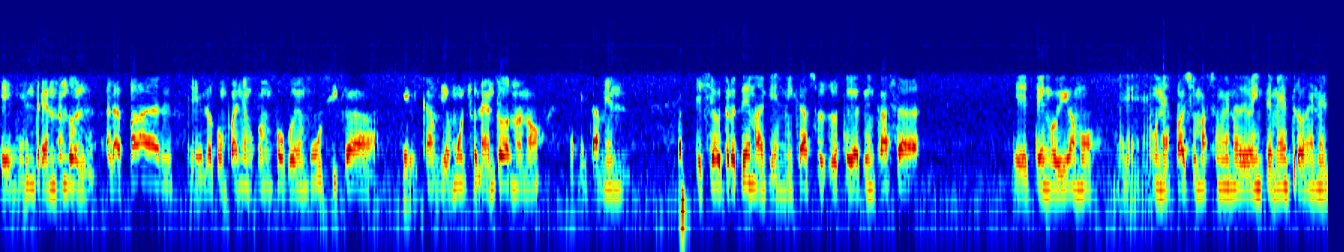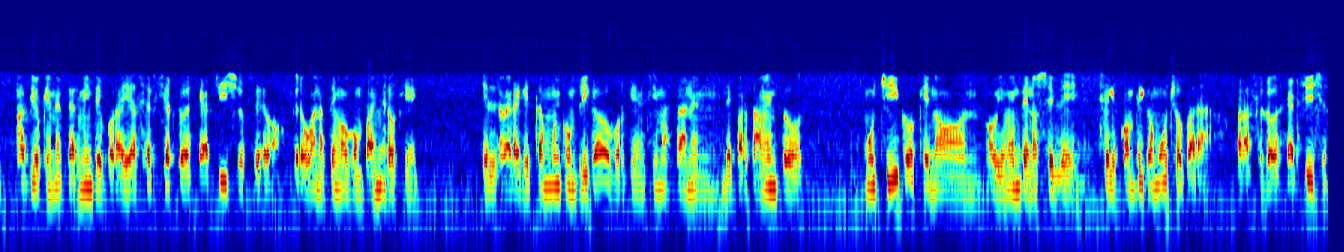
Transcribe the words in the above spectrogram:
eh, entrenando a la par, eh, lo acompañamos con un poco de música, eh, cambia mucho el entorno, ¿no? también ese otro tema, que en mi caso yo estoy aquí en casa tengo, digamos, un espacio más o menos de 20 metros en el patio que me permite por ahí hacer ciertos ejercicios, pero, pero bueno, tengo compañeros que, la verdad que están muy complicados porque encima están en departamentos muy chicos que no, obviamente no se, le, se les complica mucho para, para hacer los ejercicios.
